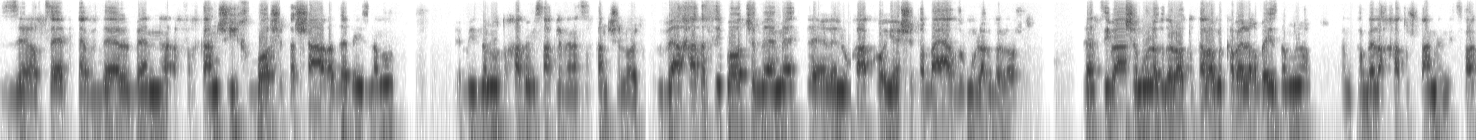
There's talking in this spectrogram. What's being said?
זה עושה את ההבדל בין השחקן שיכבוש את השער הזה בהזדמנות, בהזדמנות אחת במשחק, לבין השחקן יכבוש. ואחת הסיבות שבאמת אה, ללוקאקו יש את הבעיה הזו מול הגדולות, זה הסיבה שמול הגדולות אתה לא מקבל הרבה הזדמנויות, אתה מקבל אחת או שתיים במשחק,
